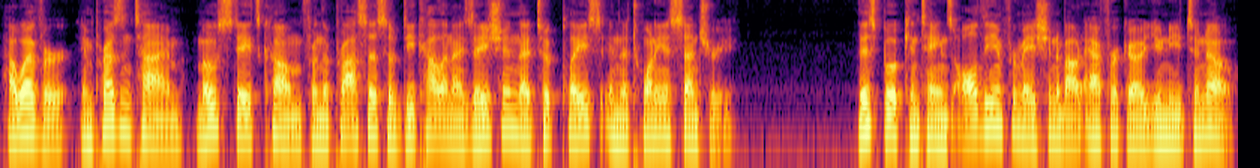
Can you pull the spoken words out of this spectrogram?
However, in present time, most states come from the process of decolonization that took place in the 20th century. This book contains all the information about Africa you need to know.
